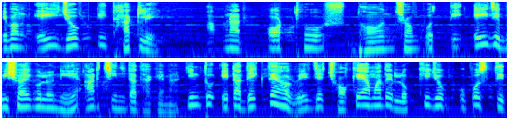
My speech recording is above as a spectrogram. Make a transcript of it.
এবং এই যোগটি থাকলে আপনার অর্থ, ধন, সম্পত্তি, এই যে বিষয়গুলো নিয়ে আর চিন্তা থাকে না। কিন্তু এটা দেখতে হবে যে ছকে আমাদের লক্ষ্মী যোগ উপস্থিত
